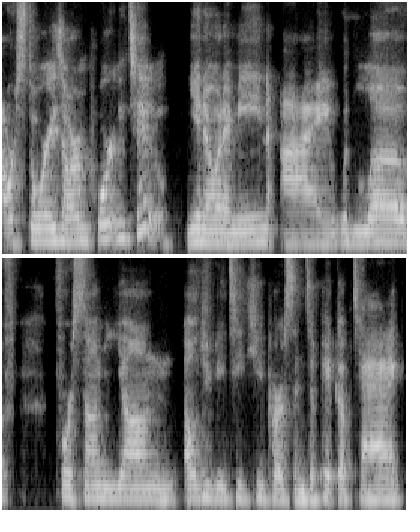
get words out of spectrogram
our stories are important too. You know what I mean? I would love for some young LGBTQ person to pick up tagg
